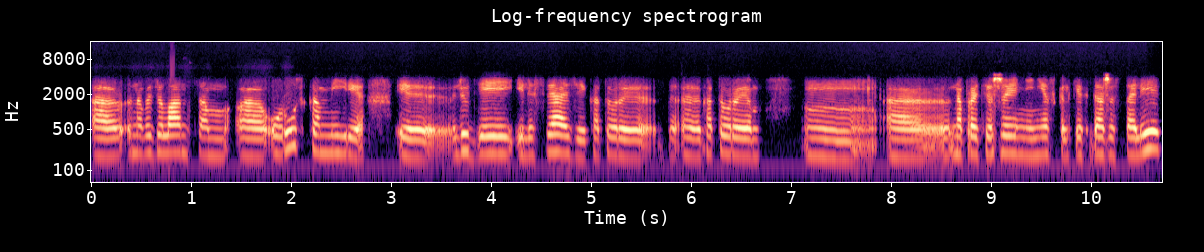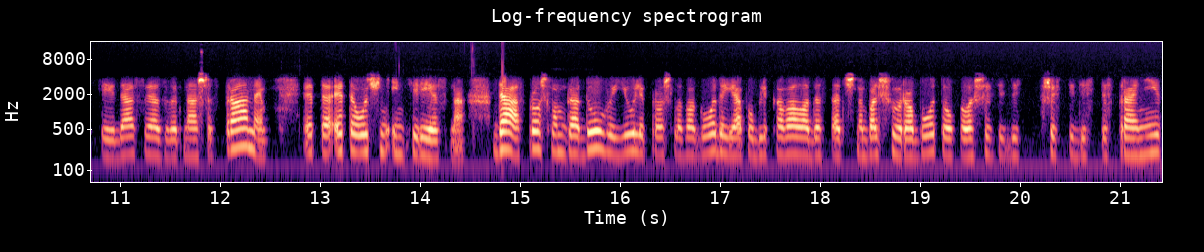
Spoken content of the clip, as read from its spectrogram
э, новозеландцам э, о русском мире, э, людей или связей, которые, э, которые на протяжении нескольких даже столетий, да, связывает наши страны. Это, это очень интересно. Да, в прошлом году, в июле прошлого года я опубликовала достаточно большую работу, около 60, 60 страниц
